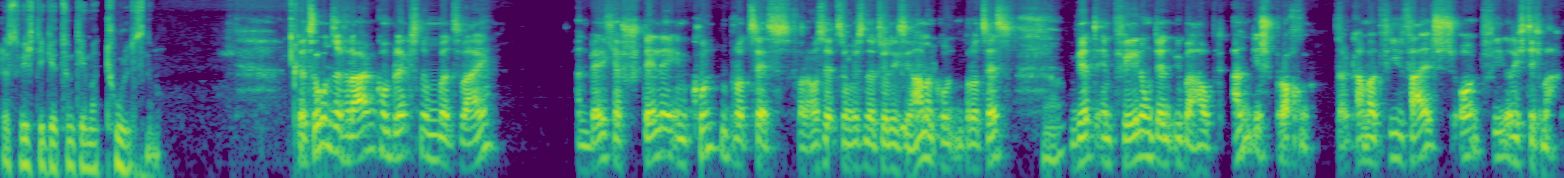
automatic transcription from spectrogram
das Wichtige zum Thema Tools. Ne? Dazu unser Fragenkomplex Nummer zwei. An welcher Stelle im Kundenprozess, Voraussetzung ist natürlich, Sie haben einen Kundenprozess, ja. wird Empfehlung denn überhaupt angesprochen? Da kann man viel falsch und viel richtig machen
